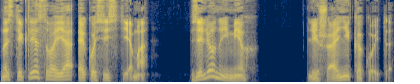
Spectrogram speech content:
На стекле своя экосистема. Зеленый мех, лишайник какой-то.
